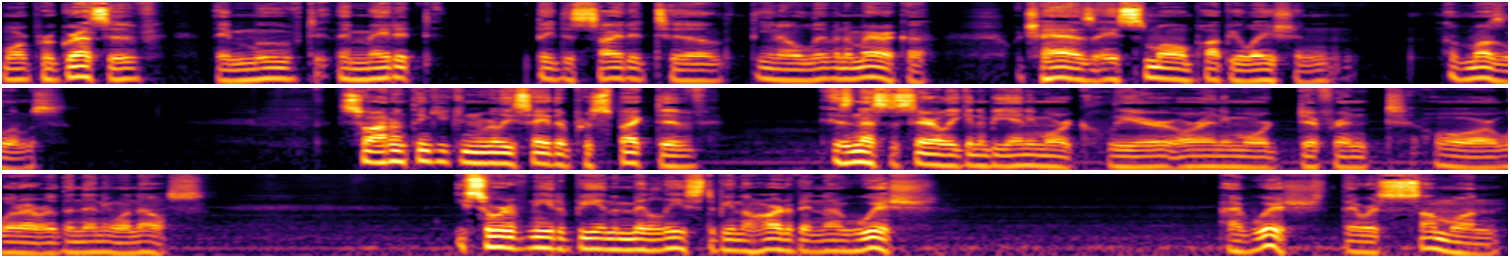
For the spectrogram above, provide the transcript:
more progressive. They moved, they made it, they decided to, you know, live in America, which has a small population of Muslims. So I don't think you can really say their perspective is necessarily going to be any more clear or any more different or whatever than anyone else. You sort of need to be in the Middle East to be in the heart of it, and I wish, I wish there was someone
